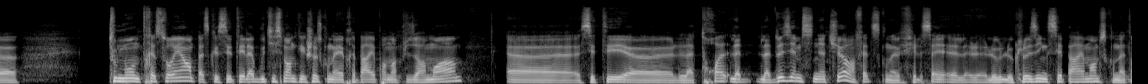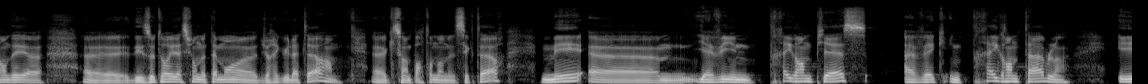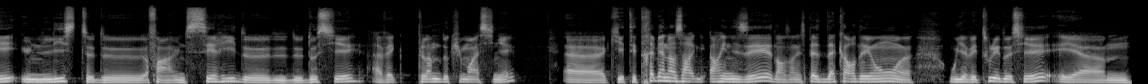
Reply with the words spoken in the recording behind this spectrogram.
tout le monde très souriant parce que c'était l'aboutissement de quelque chose qu'on avait préparé pendant plusieurs mois. Euh, c'était euh, la, deuxième signature en fait, parce qu'on avait fait le, closing séparément parce qu'on attendait euh, des autorisations notamment du régulateur qui sont importantes dans notre secteur. Mais il y avait une très grande pièce avec une très grande table et une liste de, enfin une série de dossiers avec plein de documents à signer. Euh, qui était très bien or- organisé dans un espèce d'accordéon euh, où il y avait tous les dossiers et euh,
